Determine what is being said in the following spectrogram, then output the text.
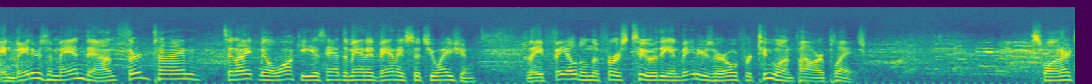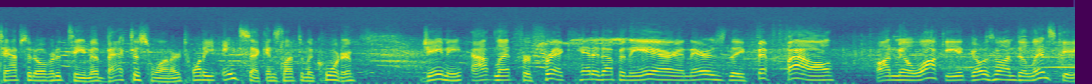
Invaders a man down. Third time tonight Milwaukee has had the man advantage situation. They failed on the first two. The Invaders are 0 for 2 on power plays. Swanner taps it over to Tima. Back to Swanner. 28 seconds left in the quarter. Jamie, outlet for Frick, headed up in the air, and there's the fifth foul on Milwaukee. It goes on Delinsky.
